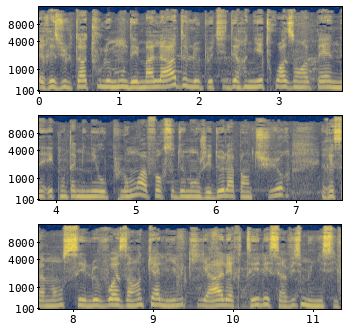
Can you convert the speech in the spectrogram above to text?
Résultat, tout le monde est malade. Le petit dernier, trois ans à peine, est contaminé au plomb à force de manger de la peinture. Récemment, c'est le voisin, Khalil, qui a alerté les services municipaux.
